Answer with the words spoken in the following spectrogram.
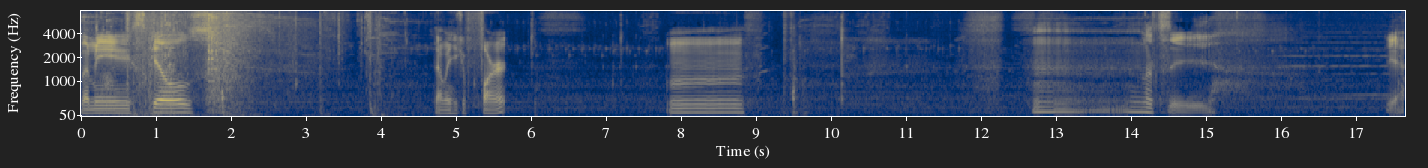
Let me skills. That way he can fart. Mm. Hmm. Let's see. Yeah,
